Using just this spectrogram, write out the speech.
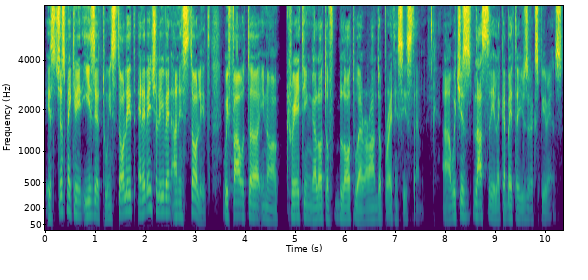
It's just making it easier to install it and eventually even uninstall it without uh, you know creating a lot of bloatware around the operating system uh, which is lastly like a better user experience.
